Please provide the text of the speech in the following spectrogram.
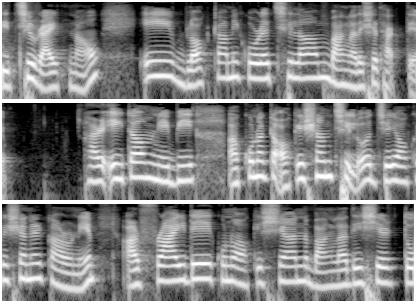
দিচ্ছি রাইট নাও এই ব্লগটা আমি করেছিলাম বাংলাদেশে থাকতে। আর এইটা মেবি কোনো একটা অকেশন ছিল যে অকেশনের কারণে, আর ফ্রাইডে কোনো অকেশন বাংলাদেশের তো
